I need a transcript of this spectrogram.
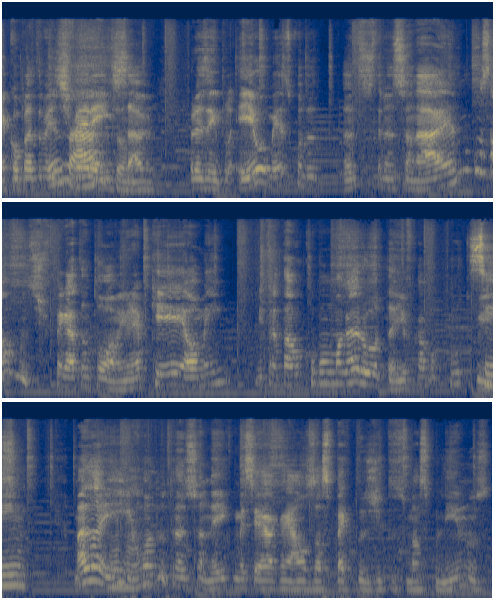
é completamente Exato. diferente, sabe? Por exemplo, eu mesmo, quando antes de transicionar, eu não gostava muito de pegar tanto homem, né? Porque homem me tratava como uma garota e eu ficava puto com Sim. isso. Mas aí, Uhum. quando eu transicionei e comecei a ganhar os aspectos ditos masculinos,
